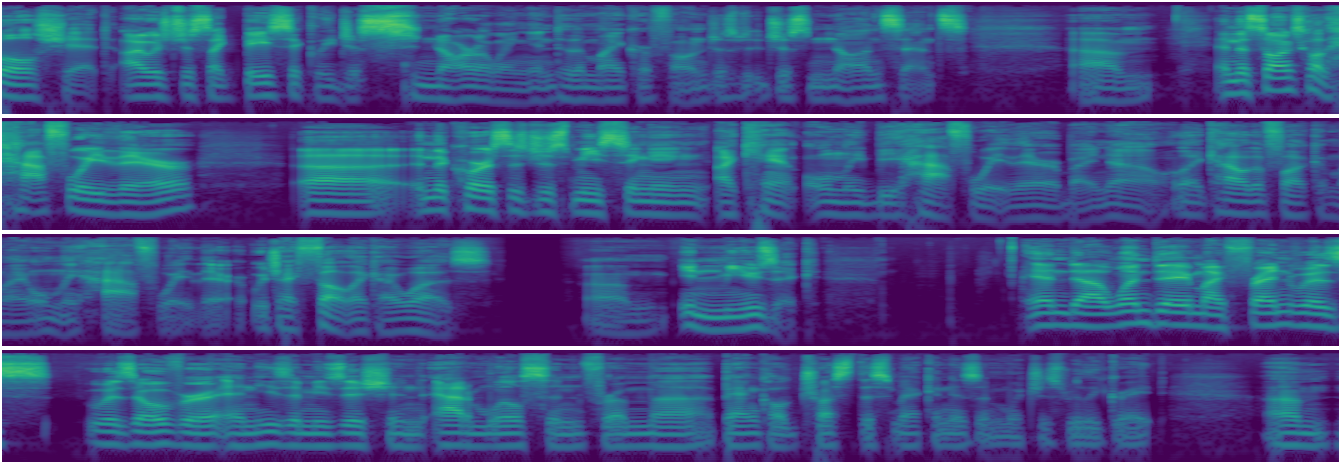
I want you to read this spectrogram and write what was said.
bullshit. I was just like basically just snarling into the microphone, just just nonsense. Um, and the song's called Halfway There. Uh, and the chorus is just me singing, I can't only be halfway there by now. Like, how the fuck am I only halfway there? Which I felt like I was um, in music. And uh, one day, my friend was was over, and he's a musician, Adam Wilson from a band called Trust This Mechanism, which is really great. Um,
